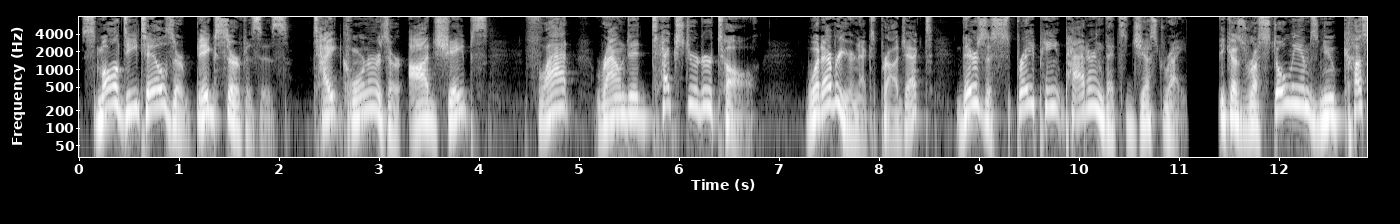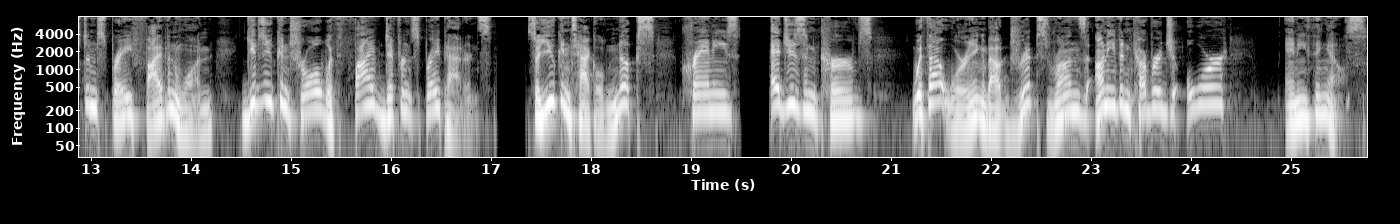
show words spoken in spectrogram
Small details are big surfaces. Tight corners are odd shapes. Flat, rounded, textured, or tall. Whatever your next project, there's a spray paint pattern that's just right because Rust new Custom Spray 5 and 1 gives you control with five different spray patterns. So you can tackle nooks, crannies, edges, and curves without worrying about drips, runs, uneven coverage, or anything else.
